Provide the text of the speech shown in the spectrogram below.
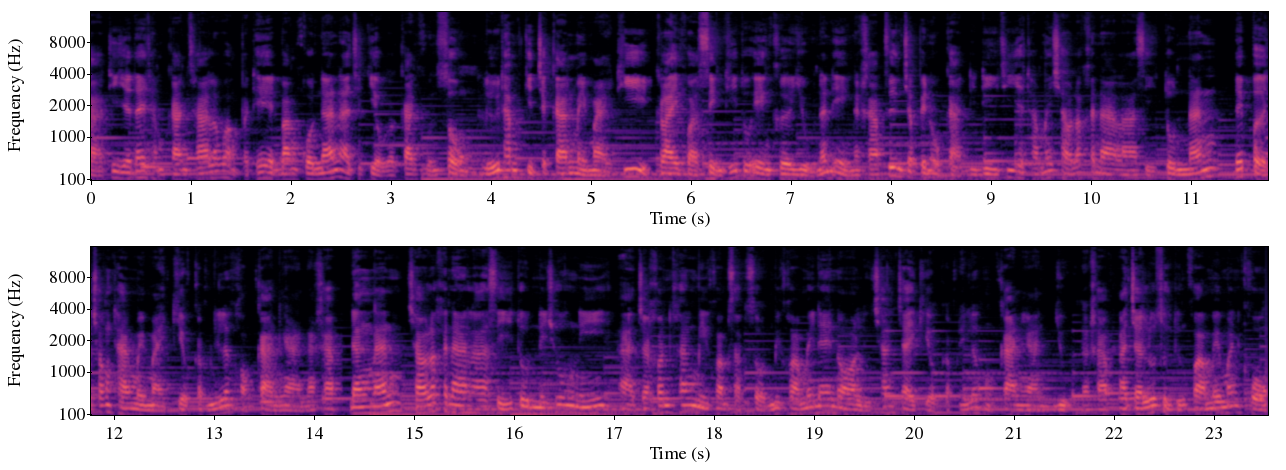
กาสที่จะได้ทำการค้าระหว่างประเทศ บางคนนั้นอาจจะเกี่ยวกับการขนส่ง หรือทำกิจการใหม่ ๆ ที่ไกลกว่าสิ่งที่ตัวเองเคยอยู่นั่นเองนะครับ ซึ่งจะเป็นโอกาสดีๆ ที่จะทำให้ชาวลัคนาราศีตุลนั้น ได้เปิดช่องทางใหม่ๆ เกี่ยวกับในเรื่องของการงานนะครับ ดังนั้นชาวลัคนาราศีตุลในช่วงนี้อาจจะค่อนข้างมีความสับสน มีความไม่แน่นอน หรือช่างใจเกี่ยวกับในเรื่องของการงานอยู่นะครับ อาจจะรู้สึกถึงความไม่มั่นคง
